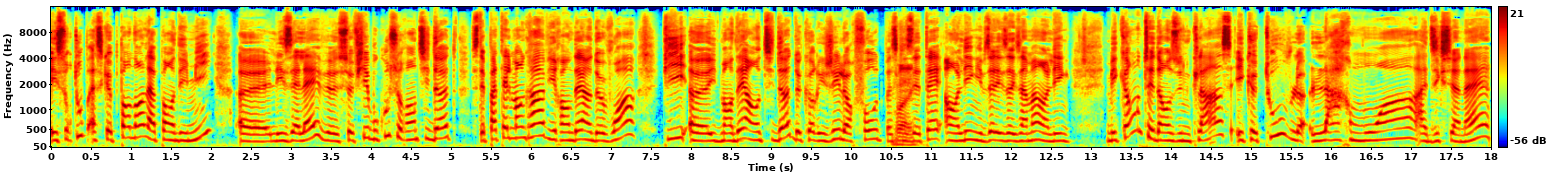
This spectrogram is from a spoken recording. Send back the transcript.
et surtout parce que pendant la pandémie, euh, les élèves se fiaient beaucoup sur Antidote. C'était pas tellement grave, ils rendaient un devoir, puis euh, ils demandaient à Antidote de corriger leurs fautes parce qu'ils étaient en ligne, ils faisaient les examens en ligne. Mais quand tu es dans une classe et que tu ouvres l'armoire à dictionnaire,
